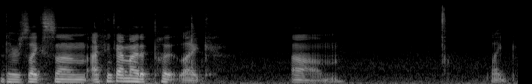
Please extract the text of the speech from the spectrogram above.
there's like some I think I might have put like um like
